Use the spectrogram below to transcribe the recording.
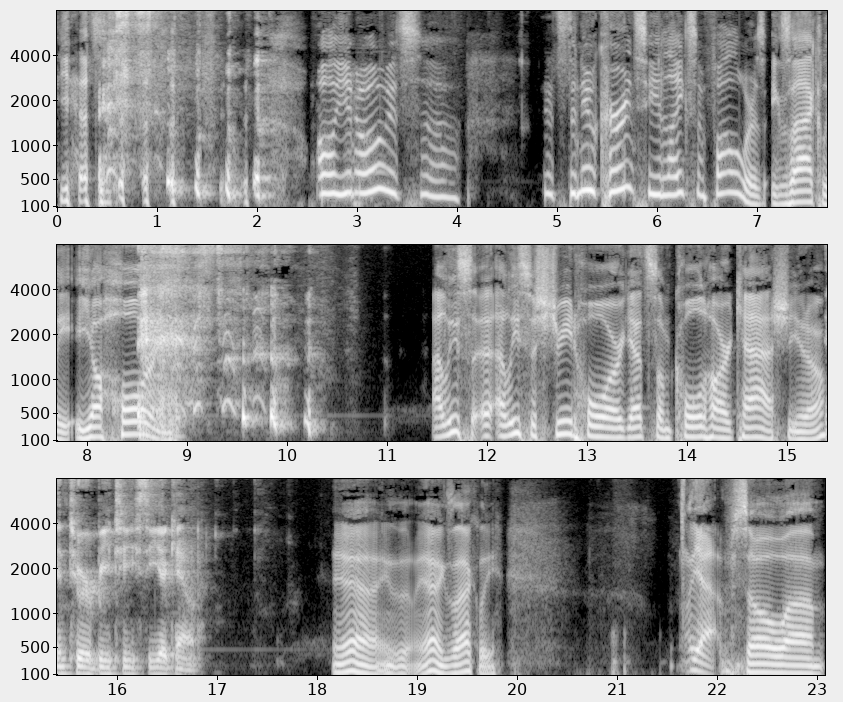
yes. well, you know, it's uh it's the new currency, likes and followers. Exactly. You're whoring. At least uh, at least a street whore gets some cold hard cash, you know? Into her BTC account. Yeah, yeah, exactly. Yeah, so um,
